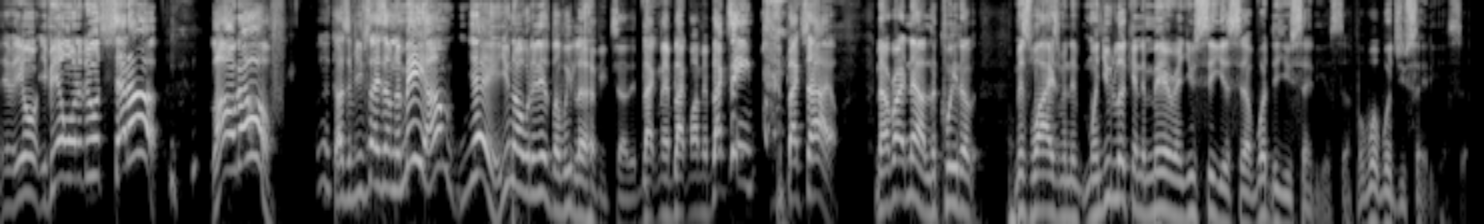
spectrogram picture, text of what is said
If you don't, if you don't want to do it, shut up. Log off. Because if you say something to me, I'm yeah, you know what it is. But we love each other. Black man, black woman, black team, black child. Now, right now, Laquetta, Miss Wiseman, when you look in the mirror and you see yourself, what do you say to yourself, or what would you say to yourself?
